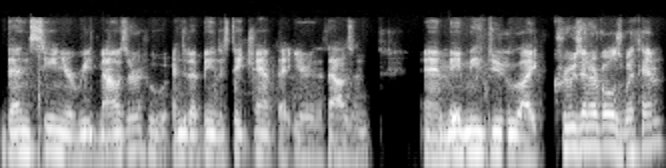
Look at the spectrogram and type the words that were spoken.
then senior Reed Mauser, who ended up being the state champ that year in the thousand, and made me do like cruise intervals with him.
